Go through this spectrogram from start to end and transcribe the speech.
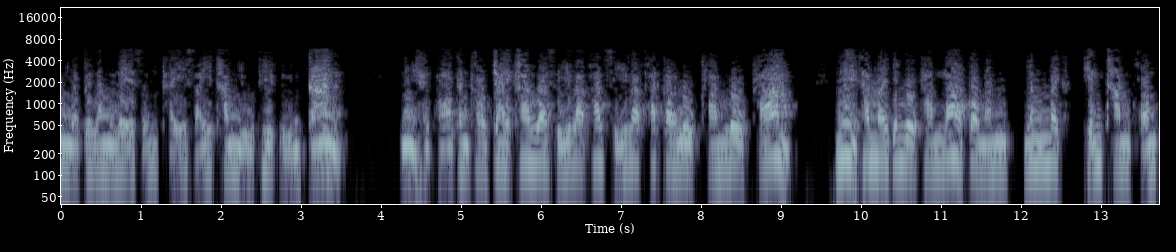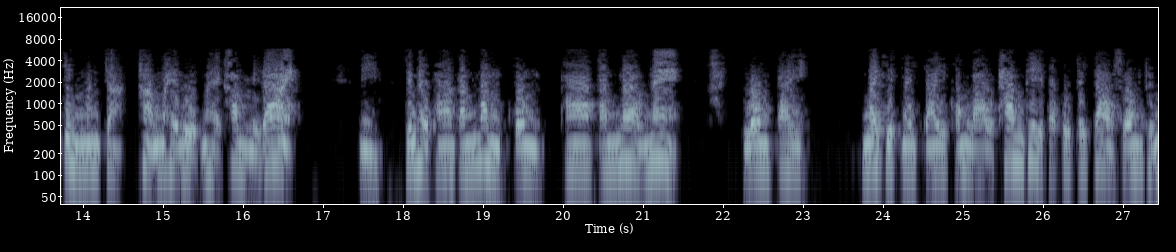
ำอย่าไปลังเลสงไถใสธรรมอยู่ที่อื่นกันนี่ให้พากันเข้าใจคำว่าศีลพัดศีลพัดก็ลูกคำลูกคำนี่ทำไมจึงลูกคำเล่าก็มันยังไม่เห็นธรรมของจริงมันจะห้ามไม่ให้ลูกไม่ให้คำไม่ได้ นี่ จึงให้พากันมั่นคง พากันแน่วแน่ ลงไปในจิตในใจของเราท่านที่พระพุทธเจ้าทรงถึง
